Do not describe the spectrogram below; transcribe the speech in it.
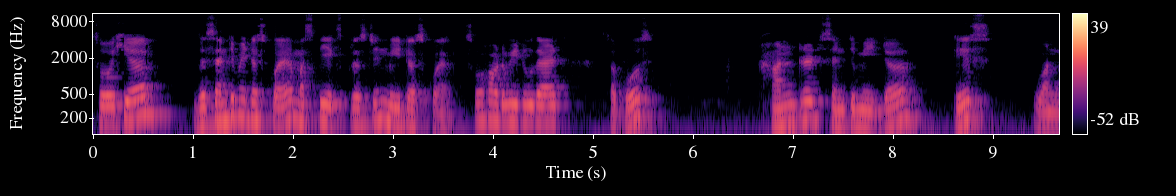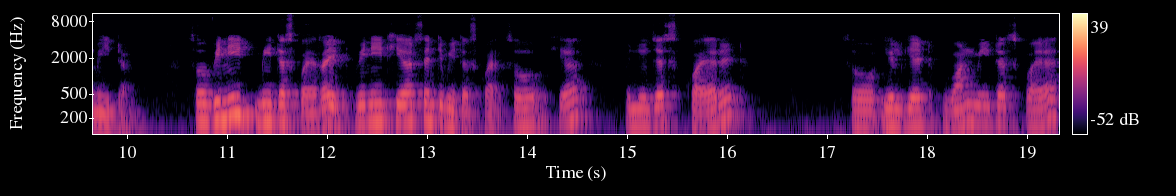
So here the centimeter square must be expressed in meter square. So how do we do that suppose 100 centimeter is 1 meter. So we need meter square right? We need here centimeter square. So here when you just square it so you'll get 1 meter square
